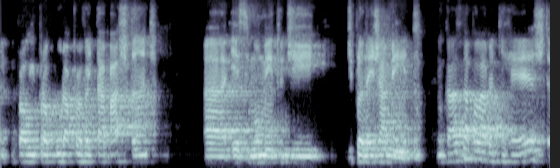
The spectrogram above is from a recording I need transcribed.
e, procuro aproveitar bastante uh, esse momento de, de planejamento. No caso da palavra que resta,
